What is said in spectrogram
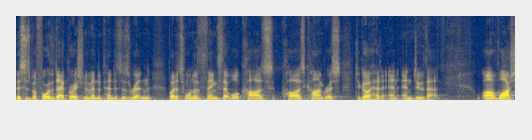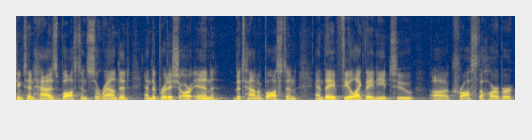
this is before the Declaration of Independence is written, but it's one of the things that will cause, cause Congress to go ahead and, and do that. Uh, Washington has Boston surrounded, and the British are in the town of Boston, and they feel like they need to uh, cross the harbor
